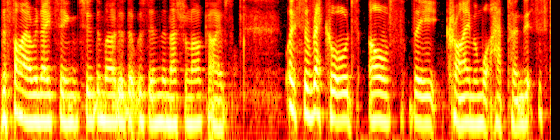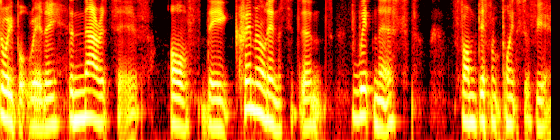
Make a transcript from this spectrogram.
the file relating to the murder that was in the National Archives. Well, it's the record of the crime and what happened. It's a storybook, really. The narrative of the criminal incident witnessed from different points of view.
